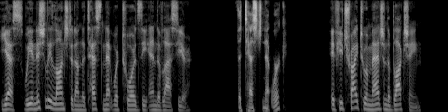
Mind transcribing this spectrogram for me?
Yes, we initially launched it on the test network towards the end of last year. The test network? If you try to imagine the blockchain,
